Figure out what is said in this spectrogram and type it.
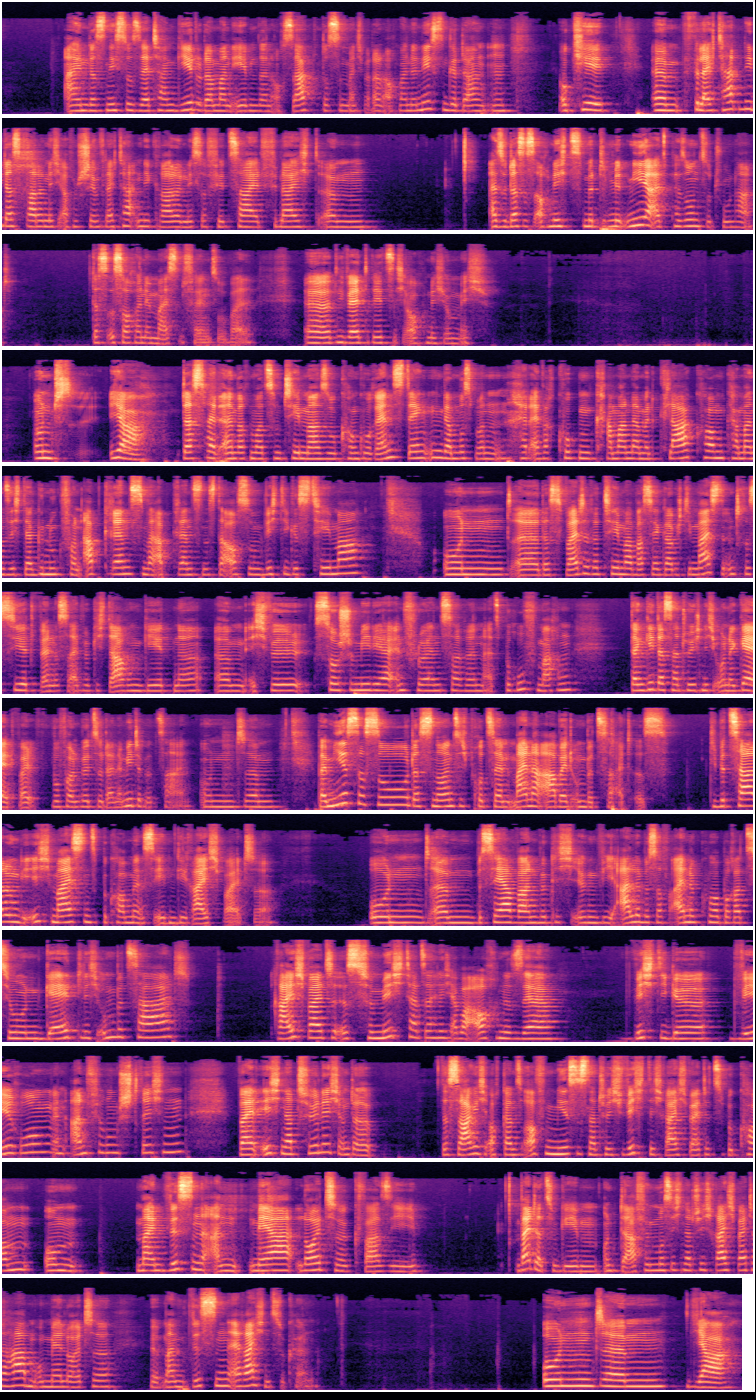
einen das nicht so sehr tangiert oder man eben dann auch sagt, das sind manchmal dann auch meine nächsten Gedanken, okay, ähm, vielleicht hatten die das gerade nicht auf dem Schirm, vielleicht hatten die gerade nicht so viel Zeit, vielleicht, ähm, also dass es auch nichts mit, mit mir als Person zu tun hat. Das ist auch in den meisten Fällen so, weil äh, die Welt dreht sich auch nicht um mich. Und ja, das halt einfach mal zum Thema so Konkurrenzdenken. Da muss man halt einfach gucken, kann man damit klarkommen, kann man sich da genug von abgrenzen, weil abgrenzen ist da auch so ein wichtiges Thema. Und äh, das weitere Thema, was ja, glaube ich, die meisten interessiert, wenn es halt wirklich darum geht, ne, ähm, ich will Social Media Influencerin als Beruf machen, dann geht das natürlich nicht ohne Geld, weil wovon willst du deine Miete bezahlen? Und ähm, bei mir ist das so, dass 90 Prozent meiner Arbeit unbezahlt ist. Die Bezahlung, die ich meistens bekomme, ist eben die Reichweite. Und ähm, bisher waren wirklich irgendwie alle bis auf eine Kooperation geldlich unbezahlt. Reichweite ist für mich tatsächlich aber auch eine sehr wichtige Währung in Anführungsstrichen, weil ich natürlich, und da, das sage ich auch ganz offen, mir ist es natürlich wichtig, Reichweite zu bekommen, um mein Wissen an mehr Leute quasi weiterzugeben. Und dafür muss ich natürlich Reichweite haben, um mehr Leute mit meinem Wissen erreichen zu können. Und ähm, ja,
